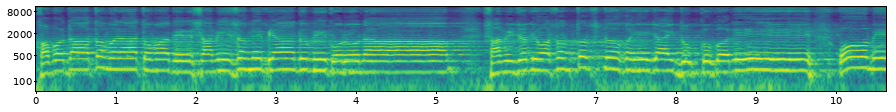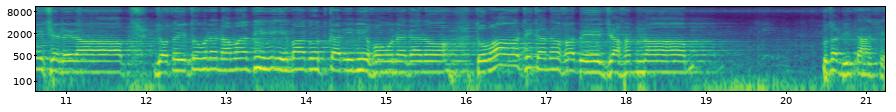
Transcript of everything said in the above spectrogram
খবরদা তোমরা তোমাদের স্বামীর সঙ্গে বিয়াদুবি করো না। স্বামী যদি অসন্তুষ্ট হয়ে যায়, দুঃখ করে। ও মেয়ে ছেলেরা যতই তোমরা নামাজি ইবাদতকারিনী হও না কেন, তোমার ঠিকানা হবে জাহান্নাম। কোথাও ঢিকা আছে?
